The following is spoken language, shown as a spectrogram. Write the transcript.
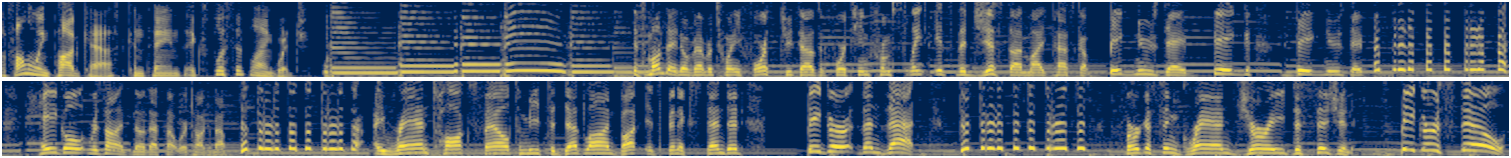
The following podcast contains explicit language. It's Monday, November 24th, 2014. From Slate, it's The Gist. I'm Mike Pesca. Big news day. Big, big news day. Hagel resigns. No, that's not what we're talking about. Iran talks fail to meet the deadline, but it's been extended. Bigger than that. Ferguson grand jury decision bigger still.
